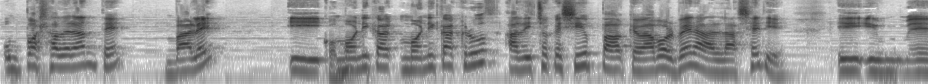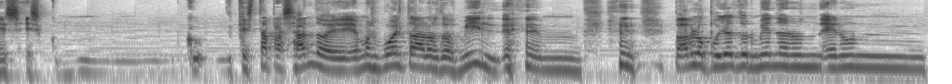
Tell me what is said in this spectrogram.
Un Paso Adelante, ¿vale? Y Mónica, Mónica Cruz ha dicho que sí, que va a volver a la serie. Y, es ¿Qué está pasando? Eh, hemos vuelto a los 2000. Pablo Puyol durmiendo en, un,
